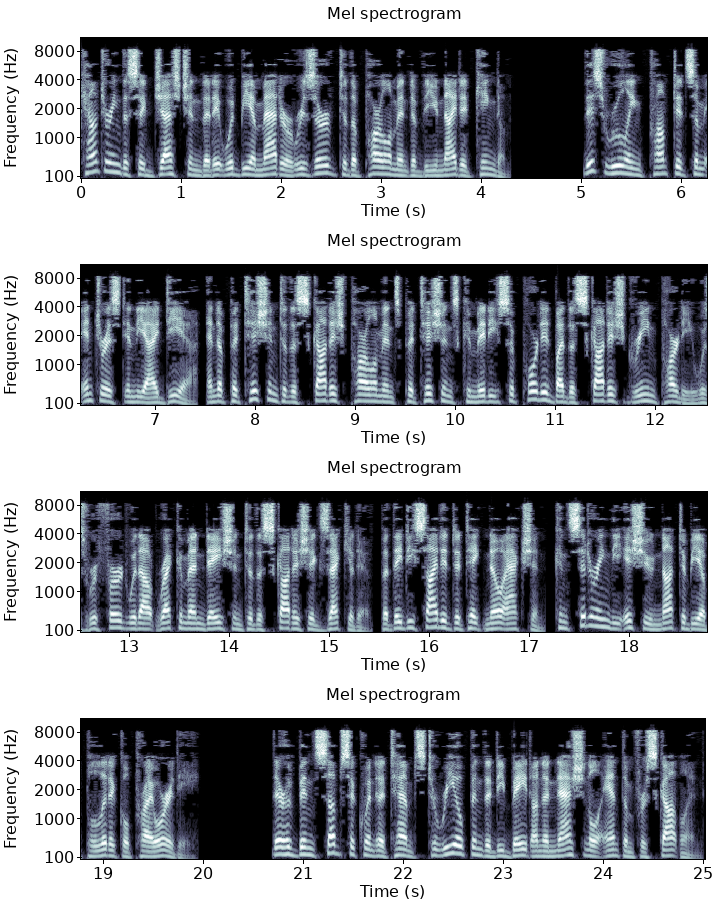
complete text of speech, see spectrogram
countering the suggestion that it would be a matter reserved to the Parliament of the United Kingdom. This ruling prompted some interest in the idea, and a petition to the Scottish Parliament's Petitions Committee supported by the Scottish Green Party was referred without recommendation to the Scottish Executive, but they decided to take no action, considering the issue not to be a political priority. There have been subsequent attempts to reopen the debate on a national anthem for Scotland.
